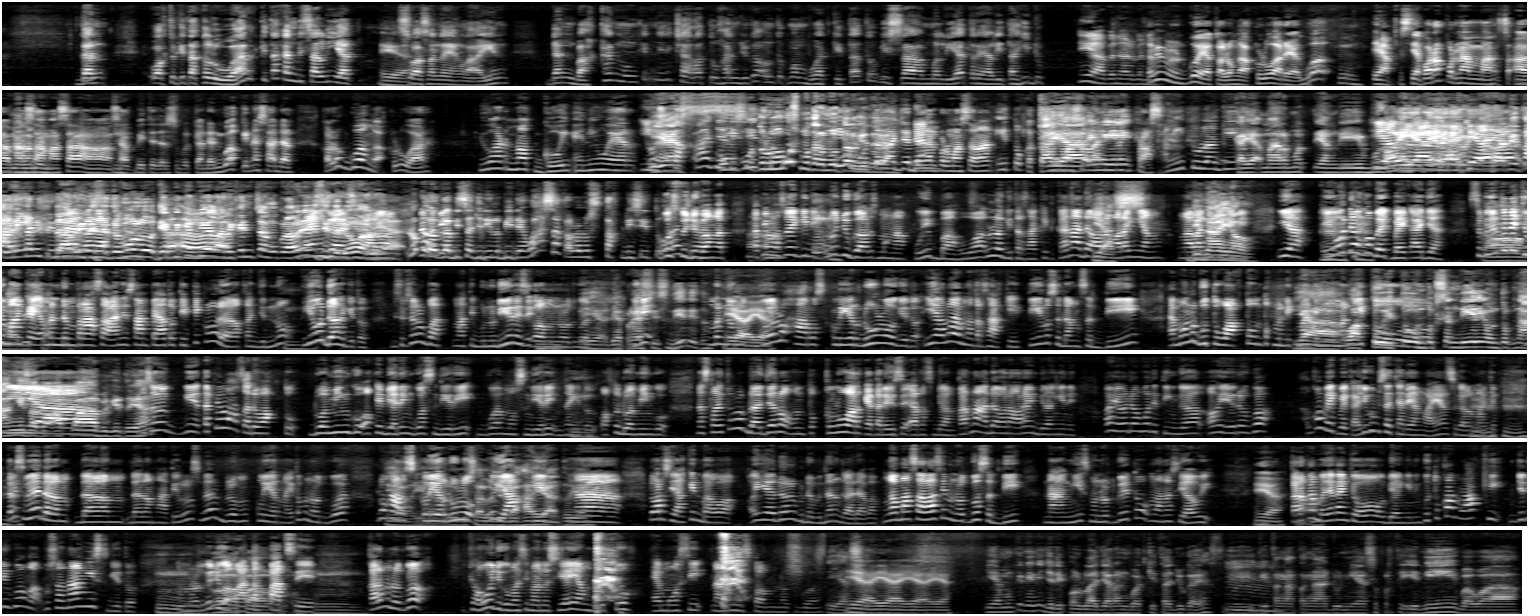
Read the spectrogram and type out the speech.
Dan waktu kita keluar, kita kan bisa lihat Iya. suasana yang lain dan bahkan mungkin ini cara Tuhan juga untuk membuat kita tuh bisa melihat realita hidup. iya benar-benar Tapi menurut gue ya kalau nggak keluar ya gue Hmm. ya setiap orang pernah uh, Ngalamin. masa-masa uh, self pity tersebutkan dan gue akhirnya sadar kalau gue nggak keluar you are not going anywhere lu Yes. stuck aja di situ terus muter-muter Iya, gitu muter ya. aja Dan- dengan permasalahan itu ketemu Kayak masalah ini- ini perasaan itu lagi Kayak marmut yang di bulu. Iya, Oh, iya, iya, iya, iya. itu ya. Larinya di situ. Lari di situ mulu. Dia pikir dia lari kencang, padahal di Enggak situ doang. iya. Iya, lu nggak tapi- bisa jadi lebih dewasa kalau lu stuck di situ gue setuju banget tapi maksudnya gini lu juga harus mengakui bahwa lu lagi tersakiti karena ada orang-orang yang ngalamin gini iya ya udah gue baik-baik aja sebenarnya tuh Oh, dia cuma kayak mendem perasaannya sampai satu titik lu udah akan jenuh. Ya udah gitu. Bisa-bisa lu buat mati bunuh diri sih kalau menurut gue Iya, depresi Jadi, sendiri tuh. menurut Iya, iya. gue lu harus clear dulu gitu. Iya lu emang tersakiti lu sedang sedih. Emang lu butuh waktu untuk menikmati Ya, momen waktu itu, itu. untuk sendiri, untuk nangis Iya. atau apa begitu ya. Maksudnya gini, tapi lo harus ada waktu. Dua minggu, oke biarin gue sendiri Gue mau sendiri, misalnya gitu. Hmm. Waktu dua minggu. Nah setelah itu lo belajar lo untuk keluar Kayak tadi si Ernest bilang. Karena ada orang-orang yang bilang gini Oh ya udah gue ditinggal. Oh ya udah gue gue baik-baik aja gue bisa cari yang lain segala Hmm, macam. tapi sebenarnya dalam dalam dalam hati lu sebenarnya belum clear. Nah itu menurut gue lu Iya, harus iya, clear lu dulu. lu lebih yakin. tuh ya. nah lu harus yakin bahwa oh iya udah lu bener-bener nggak ada apa nggak masalah sih menurut gue sedih nangis. Menurut gue itu manusiawi. Iya karena kan uh-uh. banyak kan cowok bilang gini gue tuh kan laki jadi gue nggak usah nangis gitu. Hmm, menurut gue lu juga nggak apa? tepat sih. Hmm, karena menurut gue cowok juga masih manusia yang butuh emosi nangis kalau menurut gue Iya, iya sih. iya iya iya Ya mungkin ini jadi pembelajaran buat kita juga ya di, Hmm. di tengah-tengah dunia seperti ini bahwa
